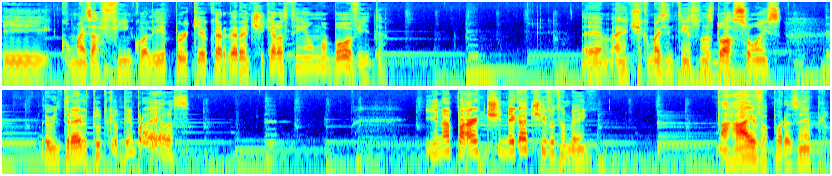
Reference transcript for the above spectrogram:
e com mais afinco ali, porque eu quero garantir que elas tenham uma boa vida. É, a gente fica mais intenso nas doações. Eu entrego tudo que eu tenho para elas. E na parte negativa também. Na raiva, por exemplo.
